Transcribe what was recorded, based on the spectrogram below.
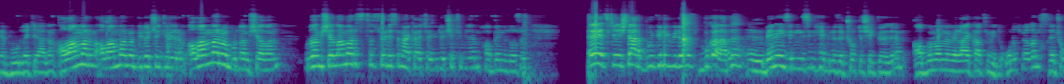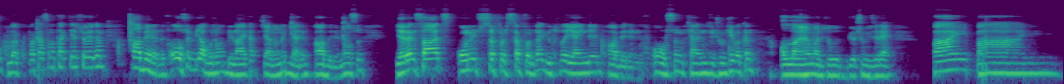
Ve buradakilerden alan var mı? Alan var mı? Video çekebilirim. Alan var mı buradan bir şey alan? Buradan bir şey alan varsa söylesin arkadaşlar. Video çekebilirim. Haberiniz olsun. Evet gençler bugünlük videomuz bu kadardı. Ee, beni izlediğiniz için hepinize çok teşekkür ederim. Abone olmayı ve like atmayı da unutmayalım. Size çok güzel kupa kasma taktiği söyledim. Haberiniz olsun. Bir abone ol, bir like at. Canını yerim. Haberin olsun. Yarın saat 13.00'da YouTube'da yayındayım. Haberiniz olsun. Kendinize çok iyi bakın. Allah'a emanet olun. Görüşmek üzere. Bye bye.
